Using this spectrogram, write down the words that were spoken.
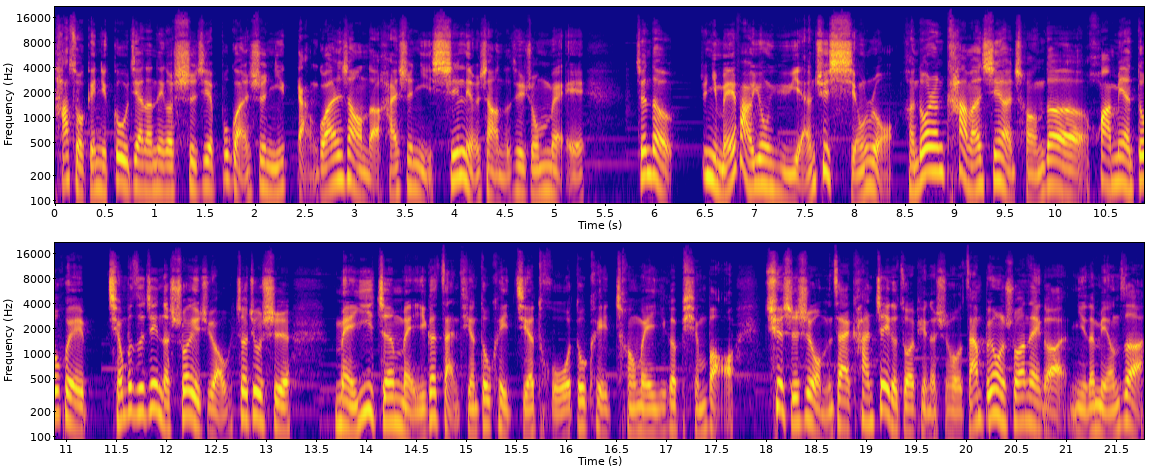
他所给你构建的那个世界，不管是你感官上的，还是你心灵上的这种美，真的就你没法用语言去形容。很多人看完新海诚的画面，都会情不自禁的说一句哦，这就是每一帧每一个暂停都可以截图，都可以成为一个屏保。确实是我们在看这个作品的时候，咱不用说那个你的名字，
